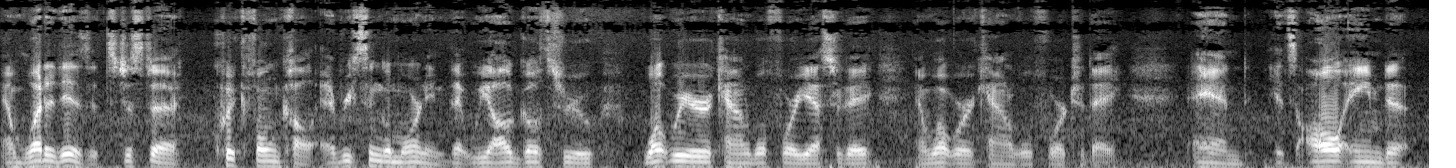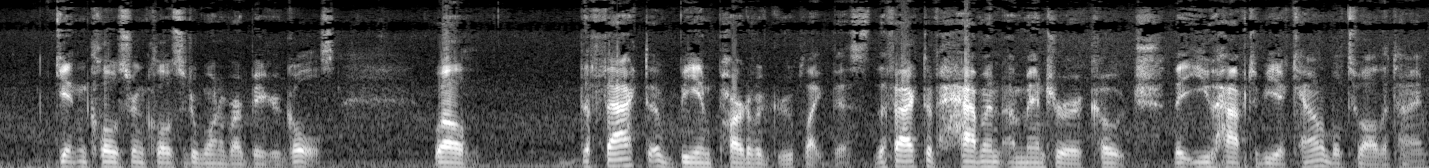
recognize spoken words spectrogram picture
And what it is, it's just a quick phone call every single morning that we all go through what we were accountable for yesterday and what we're accountable for today. And it's all aimed at getting closer and closer to one of our bigger goals. Well, the fact of being part of a group like this, the fact of having a mentor or coach that you have to be accountable to all the time,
